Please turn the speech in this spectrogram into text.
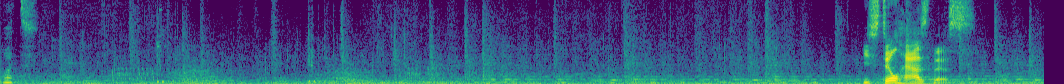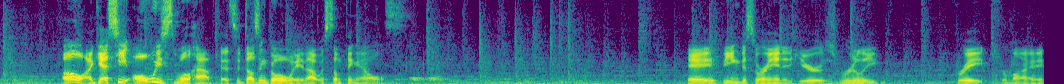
What? He still has this. Oh, I guess he always will have this. It doesn't go away. That was something else. Okay, being disoriented here is really great for my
